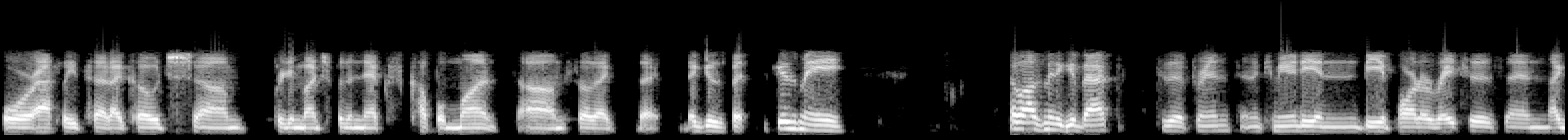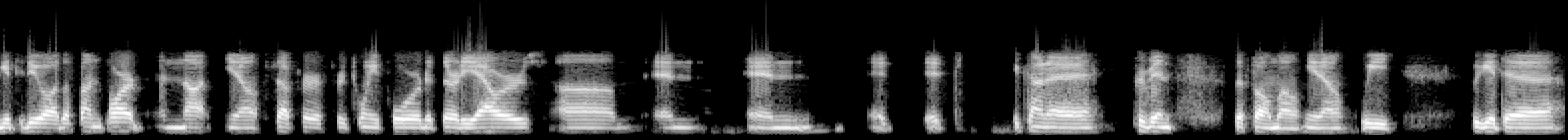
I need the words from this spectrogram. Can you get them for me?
or athletes that I coach um, pretty much for the next couple months. Um, so that, that, that gives, but gives me, allows me to give back to the friends and the community and be a part of races. And I get to do all the fun part and not, you know, suffer for 24 to 30 hours. Um, and, and it it kind of prevents the FOMO. You know, we we get to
